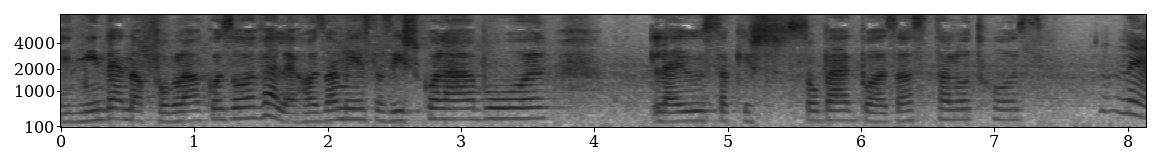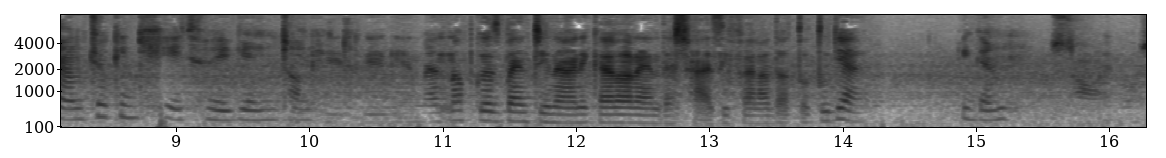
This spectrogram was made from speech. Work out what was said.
Így minden nap foglalkozol vele? Hazamész az iskolából, leülsz a kis szobádba az asztalodhoz? Nem, csak így hétvégén. Csak hétvégén, mert napközben csinálni kell a rendes házi feladatot, ugye? Igen. Sajnos.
